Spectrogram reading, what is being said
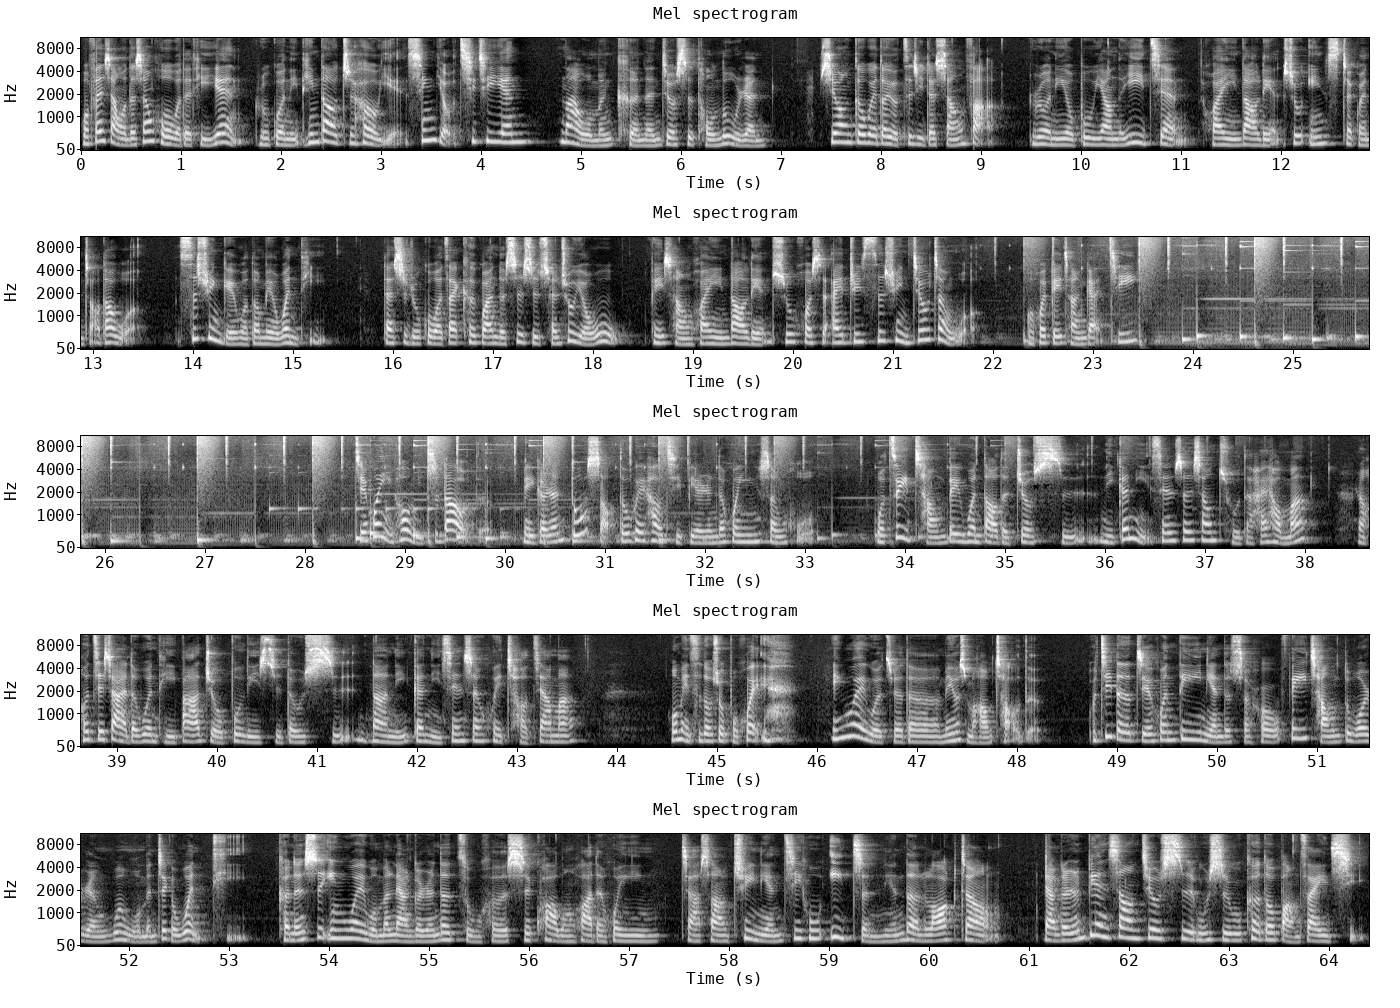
我分享我的生活，我的体验。如果你听到之后也心有戚戚焉，那我们可能就是同路人。希望各位都有自己的想法。若你有不一样的意见，欢迎到脸书、Instagram 找到我，私讯给我都没有问题。但是如果我在客观的事实陈述有误，非常欢迎到脸书或是 IG 私讯纠正我。我会非常感激。结婚以后，你知道的，每个人多少都会好奇别人的婚姻生活。我最常被问到的就是：“你跟你先生相处的还好吗？”然后接下来的问题八九不离十都是：“那你跟你先生会吵架吗？”我每次都说不会，因为我觉得没有什么好吵的。我记得结婚第一年的时候，非常多人问我们这个问题，可能是因为我们两个人的组合是跨文化的婚姻，加上去年几乎一整年的 lockdown，两个人变相就是无时无刻都绑在一起，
